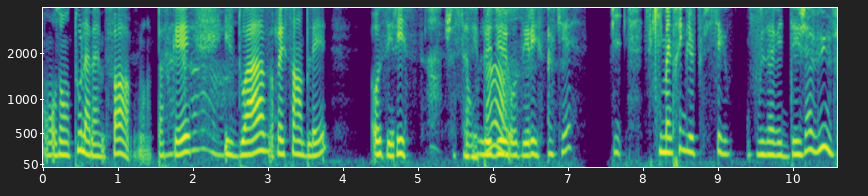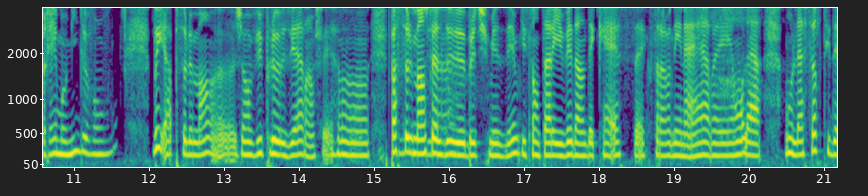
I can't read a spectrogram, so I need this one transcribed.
ils ont tous la même forme, parce qu'ils doivent ressembler Osiris. Je savais Donc, pas. Le dieu Osiris. Ok. Puis, ce qui m'intrigue le plus, c'est que vous avez déjà vu une vraie momie devant vous? Oui, absolument. Euh, J'en ai vu plusieurs, en fait. Euh, pas seulement celles du British Museum qui sont arrivées dans des caisses extraordinaires et on l'a, on l'a sorti de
